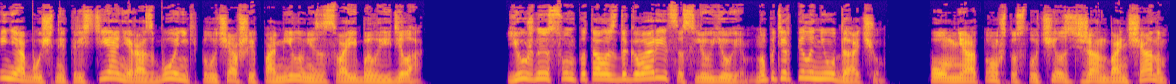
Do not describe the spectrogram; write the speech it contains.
и необученные крестьяне, разбойники, получавшие помилование за свои былые дела. Южная Сун пыталась договориться с Лю Юем, но потерпела неудачу. Помня о том, что случилось с Жан Банчаном,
